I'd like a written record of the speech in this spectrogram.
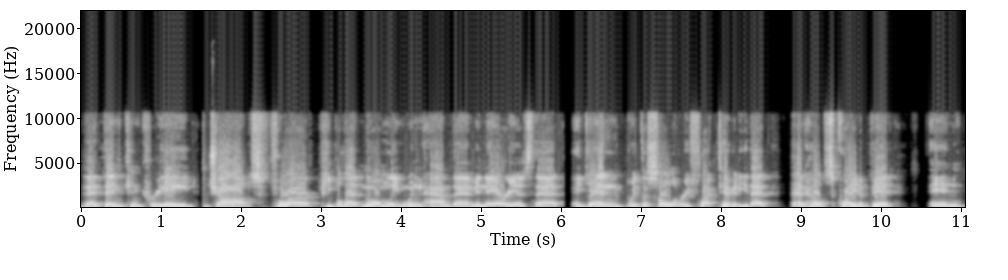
that then can create jobs for people that normally wouldn't have them in areas that again with the solar reflectivity that that helps quite a bit in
